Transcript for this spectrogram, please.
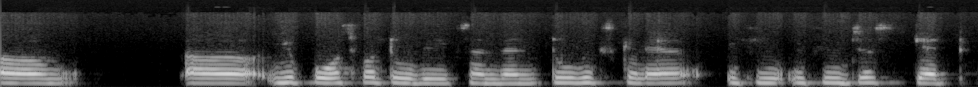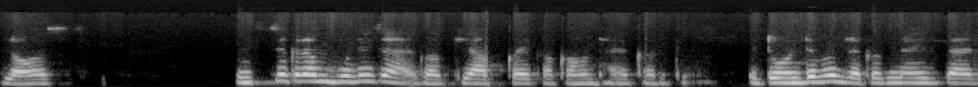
um, uh, you post for two weeks and then two weeks if you if you just get lost, Instagram भूल ही जाएगा कि आपका एक account है करके. Won't even recognize that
